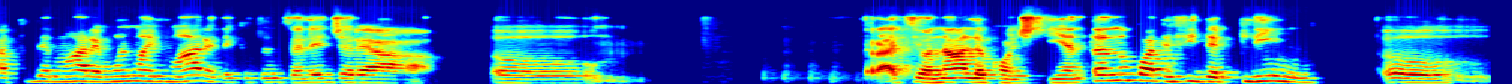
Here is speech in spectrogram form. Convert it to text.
atât de mare, mult mai mare decât înțelegerea uh, rațională, conștientă, nu poate fi de plin uh,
